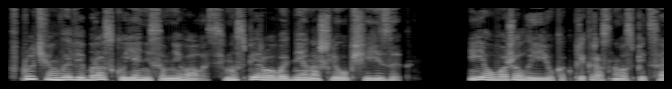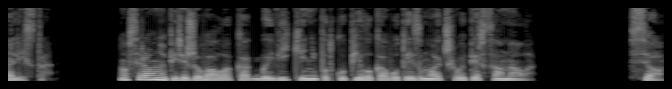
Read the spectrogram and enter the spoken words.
Впрочем, в Эви Браску я не сомневалась. Мы с первого дня нашли общий язык. И я уважала ее как прекрасного специалиста. Но все равно переживала, как бы Вики не подкупила кого-то из младшего персонала. Все.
